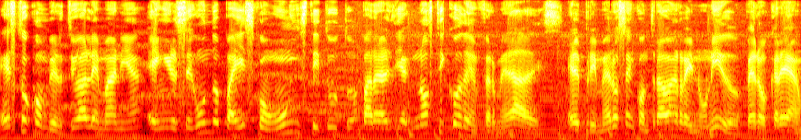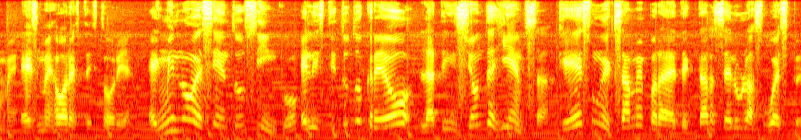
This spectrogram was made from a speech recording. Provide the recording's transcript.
Esto convirtió a Alemania en el segundo país con un instituto para el diagnóstico de enfermedades. El primero se encontraba en Reino Unido, pero créanme, es mejor esta historia. En 1905, el instituto creó la tinción de Giemsa, que es un examen para detectar células huésped.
